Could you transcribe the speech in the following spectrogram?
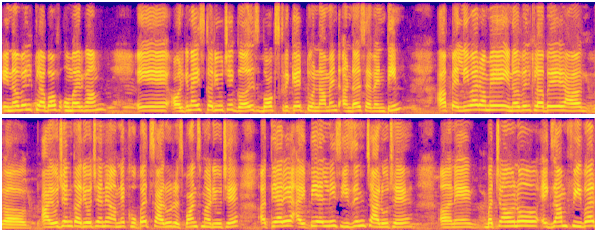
Inner wheel club of Umargam એ ઓર્ગેનાઇઝ કર્યું છે girls box cricket tournament under seventeen આ પહેલીવાર અમે ઇનોવેલ ક્લબે આ આયોજન કર્યો છે અને અમને ખૂબ જ સારું રિસ્પોન્સ મળ્યું છે. અત્યારે આઈપીએલની સિઝન ચાલુ છે અને બચ્ચાઓનો એક્ઝામ ફીવર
